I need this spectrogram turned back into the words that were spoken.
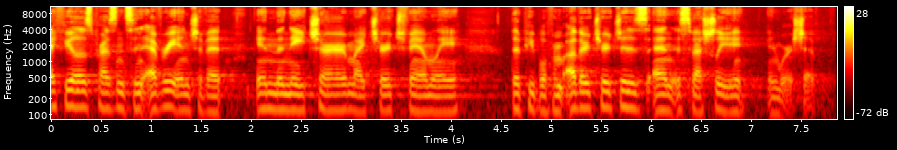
I feel His presence in every inch of it, in the nature, my church family, the people from other churches, and especially in worship.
